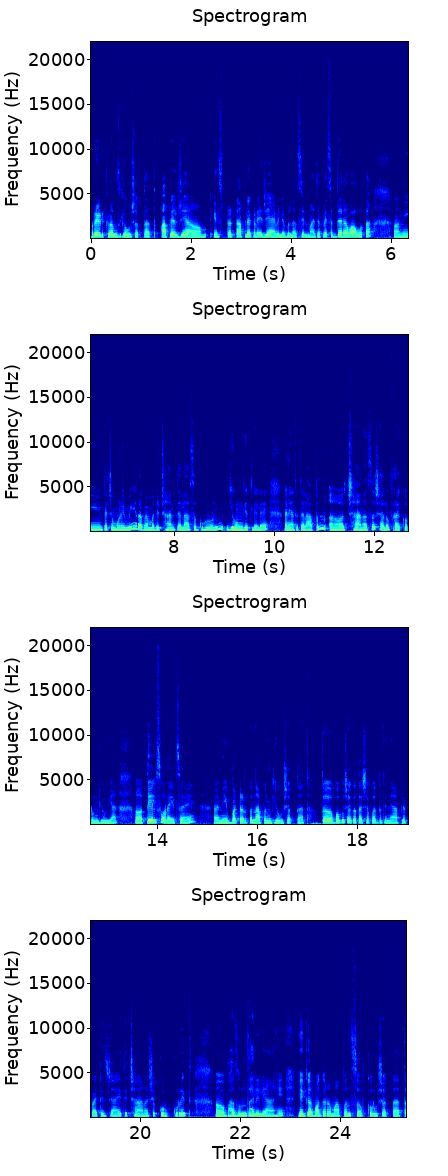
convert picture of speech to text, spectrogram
ब्रेड क्रम्स घेऊ शकतात. आपल्याला जे इन्स्टंट आपल्याकडे जे अवेलेबल असेल माझ्याकडे सध्या रवा होता आणि त्याच्यामुळे मी रव्यामध्ये छान त्याला असं घोळून घेऊन घेतलेलं आहे. आणि आता त्याला आपण छान असं शॅलो फ्राय करून घेऊया. तेल सोडायचं आहे आणि बटर पण आपण घेऊ शकतात. तर बघू शकतात अशा पद्धतीने आपले पॅटीस जे आहे ते छान असे कुरकुरीत भाजून झालेले आहे. हे गरमागरम आपण सर्व करू शकतात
